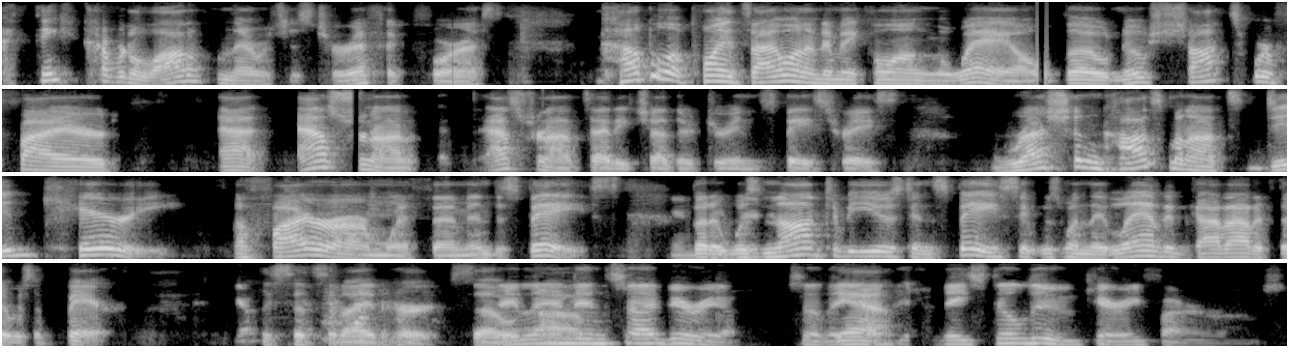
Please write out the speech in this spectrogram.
I think you covered a lot of them there, which is terrific for us. A couple of points I wanted to make along the way, although no shots were fired at astronaut astronauts at each other during the space race. Russian cosmonauts did carry a firearm with them into space, but it was not to be used in space. It was when they landed, got out if there was a bear. Yep. At least that's what I had heard. So They land um, in Siberia, so they, yeah. have- they still do carry firearms.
